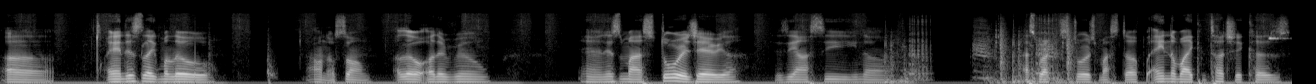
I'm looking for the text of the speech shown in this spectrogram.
Uh and this is like my little I don't know some a little other room. And this is my storage area. As y'all see you know that's where I can storage my stuff. But ain't nobody can touch it cause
